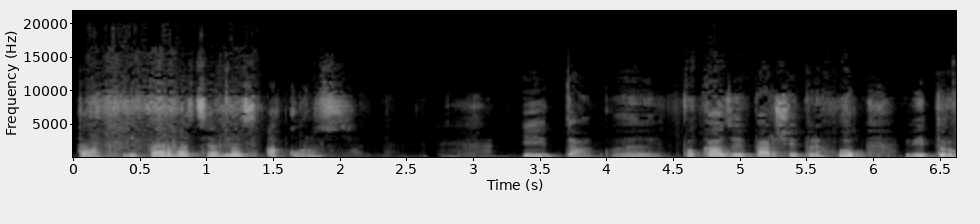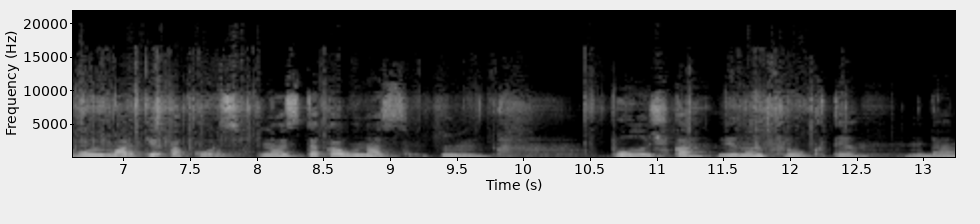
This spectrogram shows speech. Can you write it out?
Так, і перша це в нас Акорс. І так, е, показую перший приход від торгової марки Акорс. Ну, ось така у нас полочка, віно і фрукти. Да?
